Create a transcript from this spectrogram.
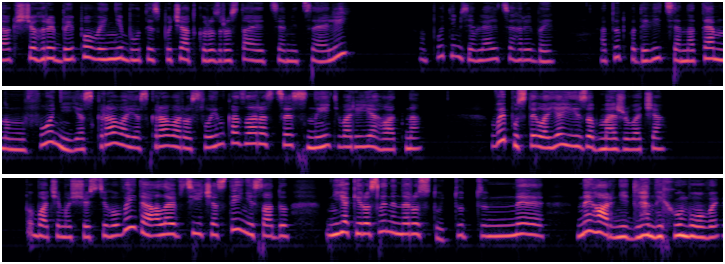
Так що гриби повинні бути. Спочатку розростається міцелій, а потім з'являються гриби. А тут подивіться, на темному фоні яскрава яскрава рослинка зараз це снить варієгатна. Випустила я її з обмежувача. Побачимо, що з цього вийде, але в цій частині саду ніякі рослини не ростуть. Тут не, не гарні для них умови.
